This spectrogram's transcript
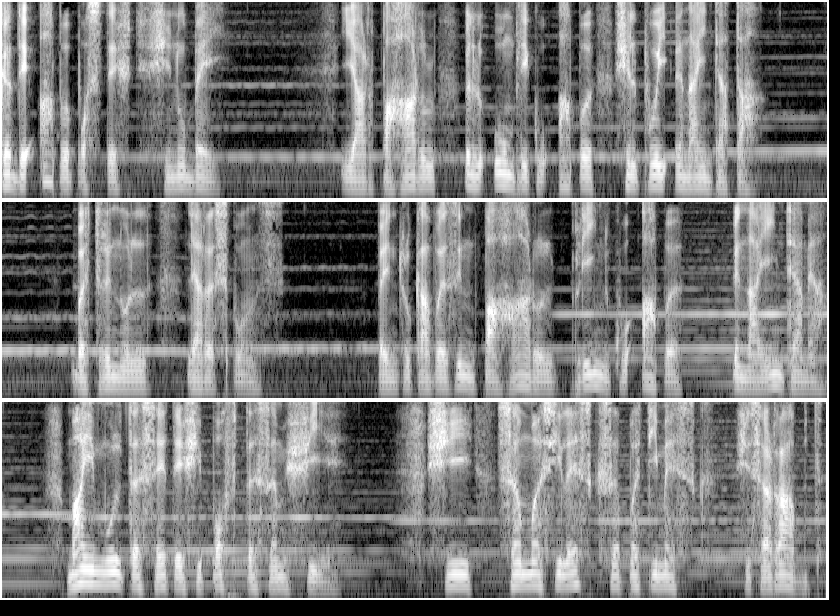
Că de apă postești și nu bei, iar paharul îl umpli cu apă și îl pui înaintea ta. Bătrânul le-a răspuns, pentru ca văzând paharul plin cu apă înaintea mea, mai multă sete și poftă să-mi fie, și să mă silesc să pătimesc și să rabd,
